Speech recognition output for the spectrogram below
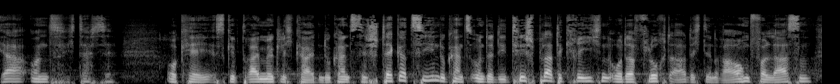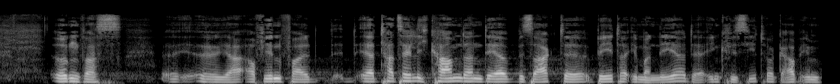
ja, und ich dachte, okay, es gibt drei Möglichkeiten. Du kannst den Stecker ziehen, du kannst unter die Tischplatte kriechen oder fluchtartig den Raum verlassen. Irgendwas, äh, ja, auf jeden Fall. Er tatsächlich kam dann der besagte Beter immer näher. Der Inquisitor gab ihm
